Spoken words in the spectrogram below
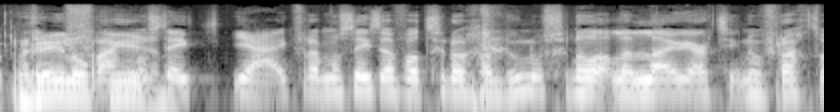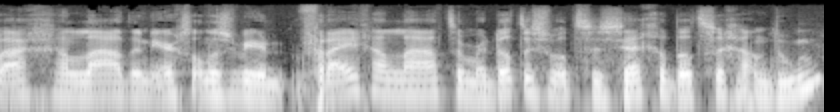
relokeren? Ik vraag me steeds, ja, ik vraag me nog steeds af wat ze dan gaan doen. Of ze dan alle luiarts in een vrachtwagen gaan laden... en ergens anders weer vrij gaan laten. Maar dat is wat ze zeggen dat ze gaan doen.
